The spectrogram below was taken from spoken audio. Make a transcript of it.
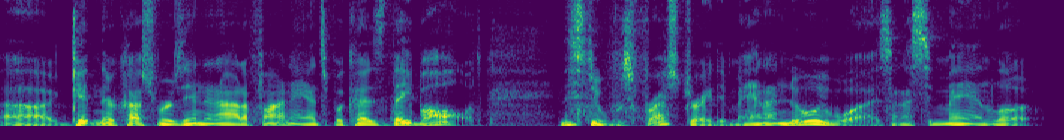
uh, getting their customers in and out of finance because they bought. And this dude was frustrated, man. I knew he was, and I said, "Man, look."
